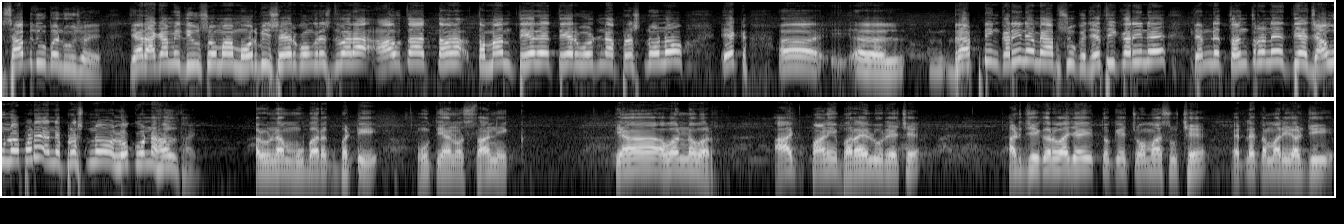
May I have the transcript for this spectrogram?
સાબદું બનવું જોઈએ. જ્યારે આગામી દિવસોમાં મોરબી શહેર કોંગ્રેસ દ્વારા આવતા તમામ તેરે તેર વોર્ડના પ્રશ્નોનો એક ડ્રાફ્ટિંગ કરીને અમે આપશું કે જેથી કરીને તેમને તંત્રને ત્યાં જવું ન પડે અને પ્રશ્નો લોકોના હલ થાય. મારું નામ મુબારક ભટ્ટી. હું ત્યાંનો સ્થાનિક. ત્યાં અવારનવાર આ જ પાણી ભરાયેલું રહે છે. અરજી કરવા જાય તો કે ચોમાસું છે, એટલે તમારી અરજી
